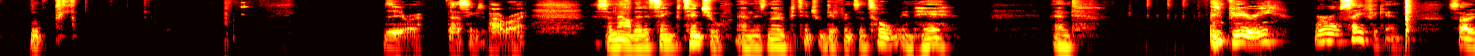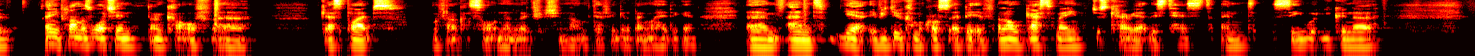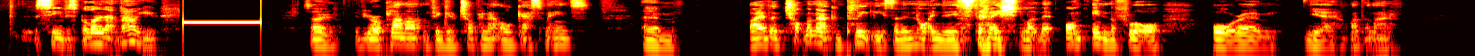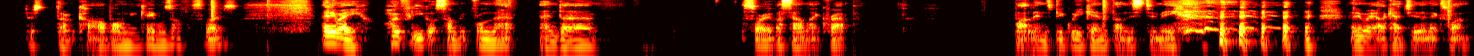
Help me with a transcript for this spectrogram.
Zero. That seems about right. So now they're the same potential and there's no potential difference at all in here. And in theory, we're all safe again. So any plumbers watching, don't cut off uh, gas pipes without consulting an electrician. I'm definitely going to bang my head again. Um, and yeah, if you do come across a bit of an old gas main, just carry out this test and see what you can uh, see if it's below that value. So if you're a plumber and thinking of chopping out old gas mains, um, I either chop them out completely so they're not in the installation, like they're on in the floor, or um, yeah, I don't know. Just don't cut our bonding cables off, I suppose. Anyway, hopefully you got something from that. And uh, sorry if I sound like crap. Butlins big weekend done this to me. anyway, I'll catch you in the next one.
